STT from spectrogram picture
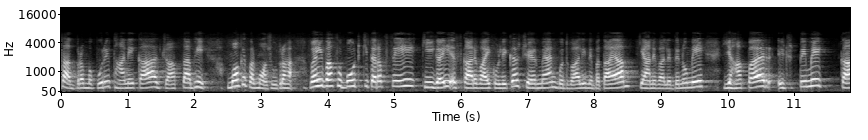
साथ ब्रह्मपुरी थाने का जाप्ता भी मौके पर मौजूद रहा। वहीं वक्फ बोर्ड की तरफ़ से की गई इस कार्रवाई को लेकर चेयरमैन बुधवाली ने बताया कि आने वाले दिनों में यहाँ पर इज्तिमे का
